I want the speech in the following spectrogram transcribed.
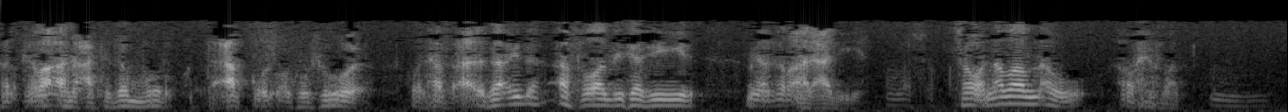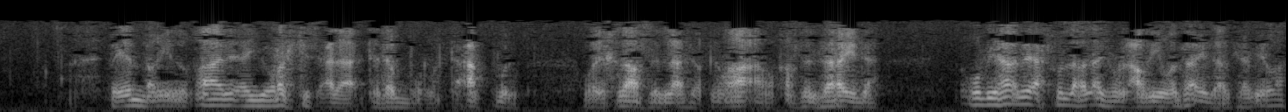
فالقراءة مع التدبر والتعقل والخشوع والحرص على الفائدة أفضل بكثير من القراءة العادية. سواء نظرا أو أو حفظا. فينبغي للقارئ أن يركز على التدبر والتعقل وإخلاص الله في القراءة وقصد الفائدة. وبهذا يحصل له الأجر العظيم والفائدة الكبيرة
